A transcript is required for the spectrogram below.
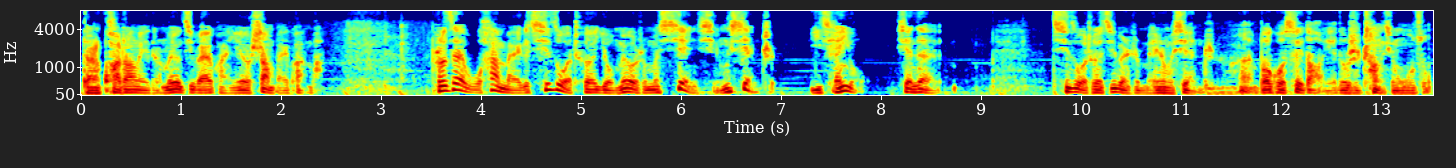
当然夸张了一点，没有几百款也有上百款吧。说在武汉买个七座车有没有什么限行限制？以前有，现在。七座车基本是没什么限制啊，包括隧道也都是畅行无阻。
